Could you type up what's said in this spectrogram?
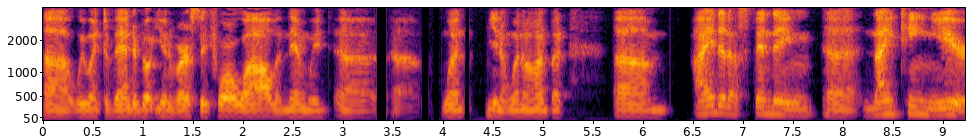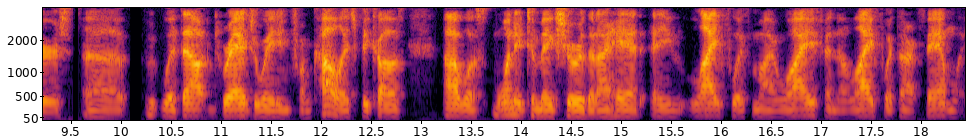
Uh, we went to Vanderbilt University for a while, and then we uh, uh, went, you know, went on. But um, I ended up spending uh, 19 years uh, without graduating from college because I was wanting to make sure that I had a life with my wife and a life with our family.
